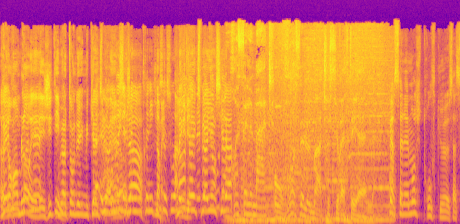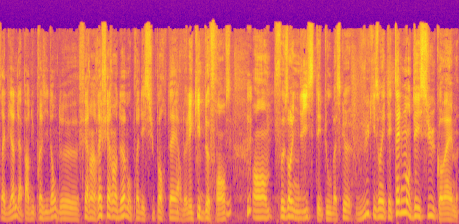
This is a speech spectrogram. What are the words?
Raymond Laurent Blanc connaît- est légitime. Mais attendez, mais quelle Bah, Laurent Blanc, expérience il a il jamais a montré une équipe Non, mais- ce soir. Mais quelle expérience il a Refait le match. On refait le match sur RTL. Personnellement, je trouve que ça serait bien de la part du président de faire un référendum auprès des supporters de l'équipe de France en faisant une liste et tout. Parce que vu qu'ils ont été tellement déçus quand même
